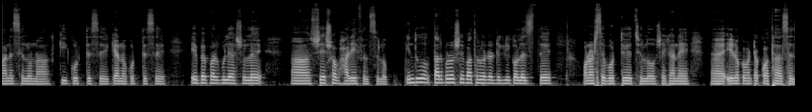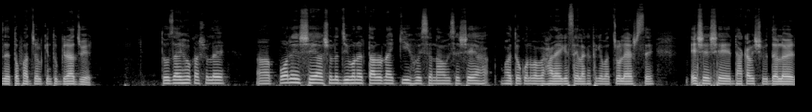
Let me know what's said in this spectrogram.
মানে ছিল না, কি করতেছে, কেন করতেছে, এই ব্যাপারগুলি আসলে সে সব হারিয়ে ফেলছিল। কিন্তু তারপরেও সে পাথরঘাটা ডিগ্রি কলেজতে অনার্সে ভর্তি হয়েছিল। সেখানে এরকম একটা কথা আছে যে তোফাজ্জল কিন্তু গ্রাজুয়েট তো যাই হোক আসলে পরে সে আসলে জীবনের তাড়নায় কি হয়েছে না হয়েছে সে হয়তো কোনোভাবে হারিয়ে গেছে এলাকা থেকে বা চলে আসছে। এসে সে ঢাকা বিশ্ববিদ্যালয়ের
